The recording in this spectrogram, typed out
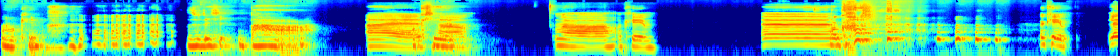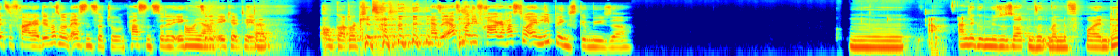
Ah, okay. Also dich, bah. Alter. Ah, okay. Äh, Oh Gott. okay. Letzte Frage. Die hat was mit dem Essen zu tun, passend zu den, e Oh ja. zu den Ekelthemen. Da, oh Gott, okay. Dann. Also erstmal die Frage, hast du ein Lieblingsgemüse? Hm, alle Gemüsesorten sind meine Freunde.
